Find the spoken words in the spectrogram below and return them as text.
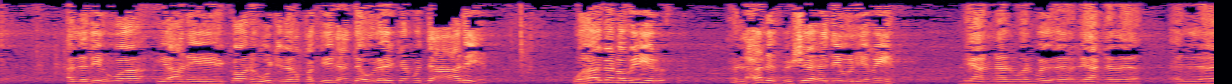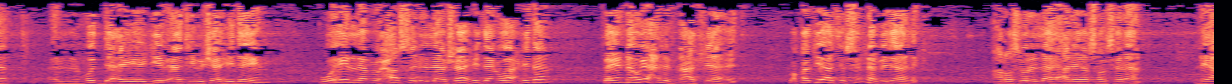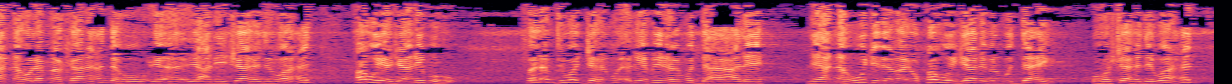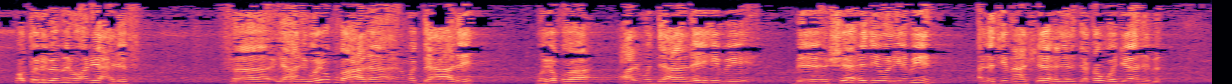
الذي هو يعني كونه وجد القتيل عند أولئك المدعى عليهم. وهذا نظير الحلف بالشاهد واليمين لأن لأن المدعي يأتي بشاهدين وإن لم يحصل إلا شاهدا واحدا فإنه يحلف مع الشاهد. وقد جاءت السنة بذلك عن رسول الله عليه الصلاة والسلام لأنه لما كان عنده يعني شاهد واحد قوي جانبه فلم توجه اليمين المدعى عليه لأنه وجد ما يقوي جانب المدعي وهو الشاهد الواحد وطلب منه أن يحلف فيعني ويقضى على المدعى عليه ويقضى على المدعى عليه بالشاهد واليمين التي مع الشاهد التي قوى جانبه.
